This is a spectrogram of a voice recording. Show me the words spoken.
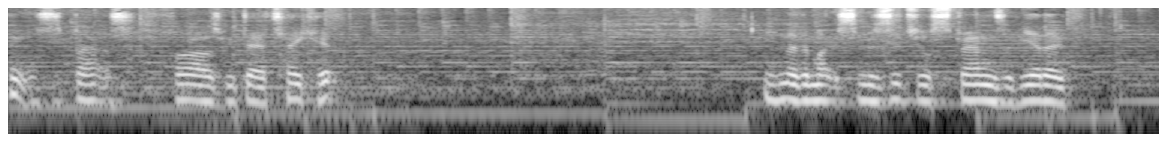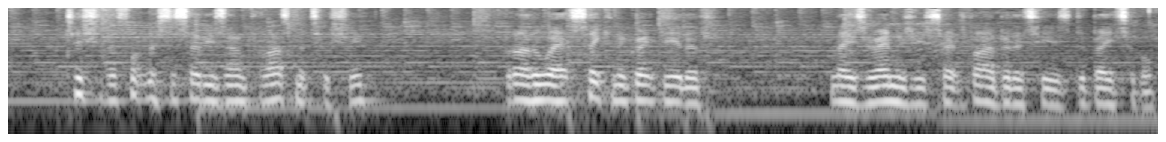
Think this is about as far as we dare take it. Even though there might be some residual strands of yellow tissue, that's not necessarily xanthelasma tissue. But either way, it's taken a great deal of laser energy, so its viability is debatable.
